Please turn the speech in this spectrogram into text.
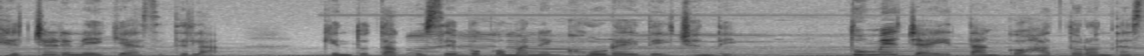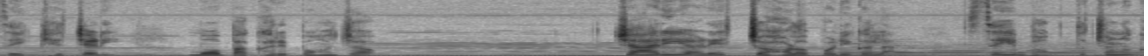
ଖେଚେଡ଼ି ନେଇକି ଆସିଥିଲା କିନ୍ତୁ ତାକୁ ସେବକମାନେ ଘଉଡ଼ାଇ ଦେଇଛନ୍ତି। ତୁମେ ଯାଇ ତାଙ୍କ ହାତରନ୍ଧା ସେଇ ଖେଚେଡ଼ି ମୋ ପାଖରେ ପହଞ୍ଚାଅ ଚାରିଆଡ଼େ ଚହଳ ପଡ଼ିଗଲା ସେହି ଭକ୍ତ ଜଣକ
